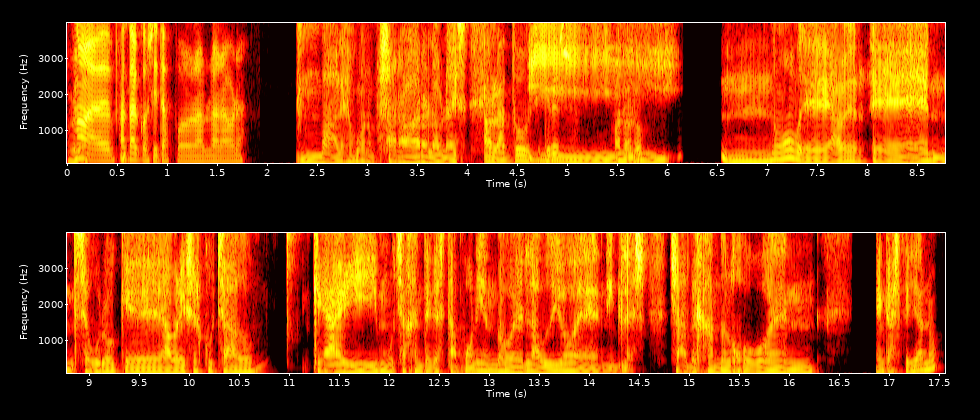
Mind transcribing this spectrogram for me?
No, eh, faltan cositas por hablar ahora. Vale, bueno, pues ahora, ahora lo habláis. Habla tú, si quieres. y... Háblalo. No, eh, a ver, eh, seguro que habréis escuchado que hay mucha gente que está poniendo el audio en inglés. O sea, dejando el juego en, en castellano,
